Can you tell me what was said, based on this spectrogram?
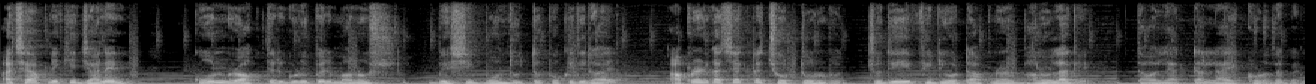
আচ্ছা আপনি কি জানেন কোন রক্তের গ্রুপের মানুষ বেশি বন্ধুত্ব প্রকৃতির হয়? আপনার কাছে একটা ছোট্ট অনুরোধ, যদি এই ভিডিওটা আপনার ভালো লাগে, তাহলে একটা লাইক করে দেবেন।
